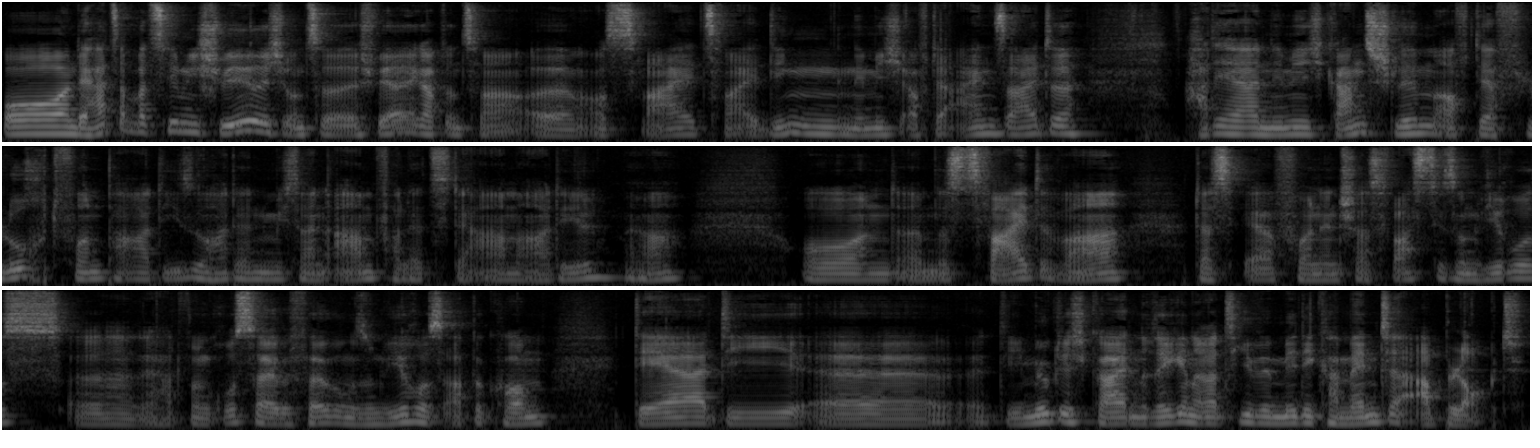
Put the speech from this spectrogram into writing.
Und er hat es aber ziemlich schwierig und äh, schwer gehabt und zwar äh, aus zwei, zwei Dingen. Nämlich auf der einen Seite hat er nämlich ganz schlimm auf der Flucht von Paradiso hat er nämlich seinen Arm verletzt, der arme Adil. Ja. Und ähm, das zweite war, dass er von den Shaswasti so ein Virus, äh, der hat von Großteil der Bevölkerung so ein Virus abbekommen, der die, äh, die Möglichkeiten regenerative Medikamente abblockt.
